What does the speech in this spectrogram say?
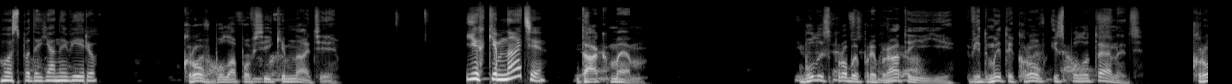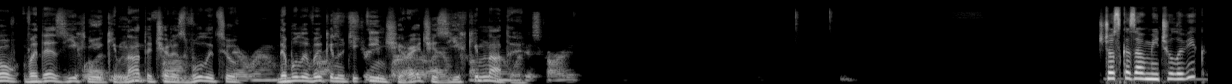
Господи, я не вірю. Кров була по всій кімнаті. Їх кімнаті? Так, мем. Були спроби прибрати її, відмити кров із полотенець. Кров веде з їхньої кімнати через вулицю, де були викинуті інші речі з їх кімнати. Що сказав мій чоловік?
